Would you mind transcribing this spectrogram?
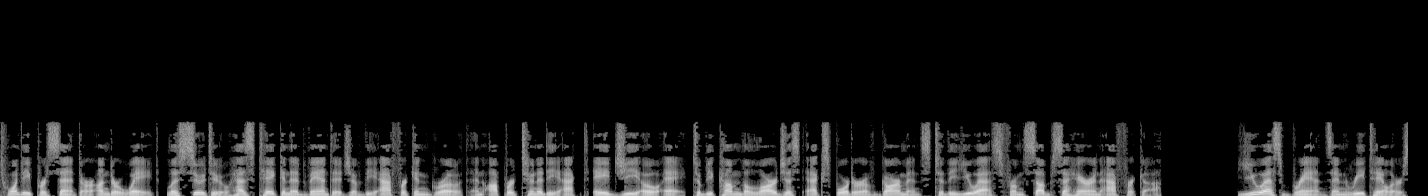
20% are underweight. Lesotho has taken advantage of the African Growth and Opportunity Act (AGOA) to become the largest exporter of garments to the US from sub-Saharan Africa. U.S. brands and retailers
